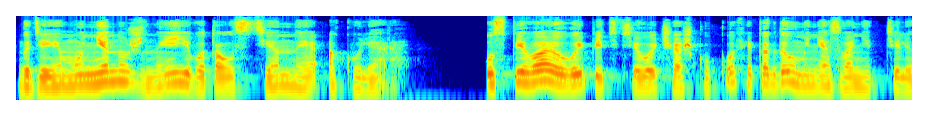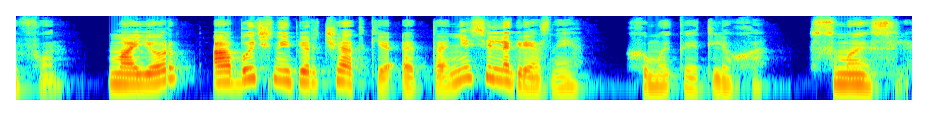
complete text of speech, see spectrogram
где ему не нужны его толстенные окуляры. Успеваю выпить всего чашку кофе, когда у меня звонит телефон. «Майор, обычные перчатки это не сильно грязные», — хмыкает Леха. «В смысле?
